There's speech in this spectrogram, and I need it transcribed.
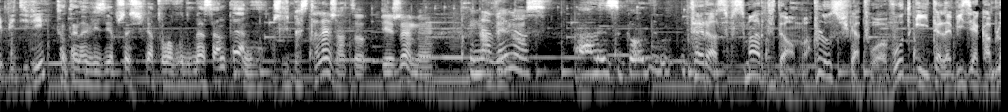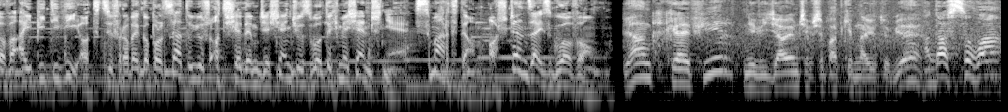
IPTV? To telewizja przez światłowód bez anteny. Czyli bez talerza, to bierzemy. Na wynos. Ale zgodny. Teraz w Smart Dom. Plus światłowód i telewizja kablowa IPTV od cyfrowego Polsatu już od 70 zł miesięcznie. Smart Dom. Oszczędzaj z głową. Young Kefir? Nie widziałem cię przypadkiem na YouTubie? A dasz suba?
